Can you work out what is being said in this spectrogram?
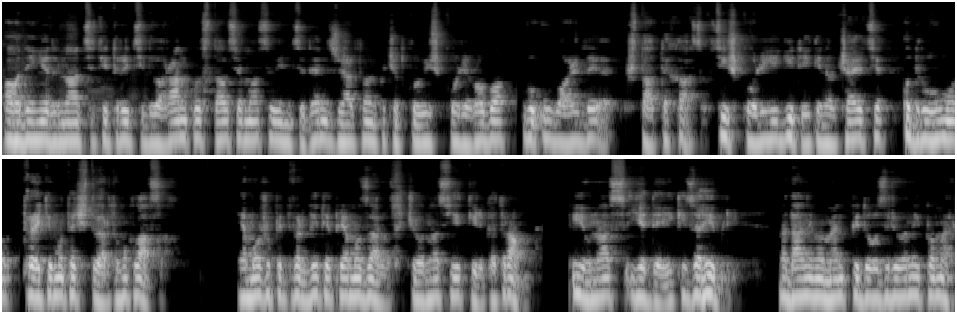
О годині 11.32 ранку стався масовий інцидент з жертвами початкової школі Роба в Увальде, штат Техас. В цій школі є діти, які навчаються у другому, третьому та четвертому класах. Я можу підтвердити прямо зараз, що у нас є кілька травм, і у нас є деякі загиблі. На даний момент підозрюваний помер.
